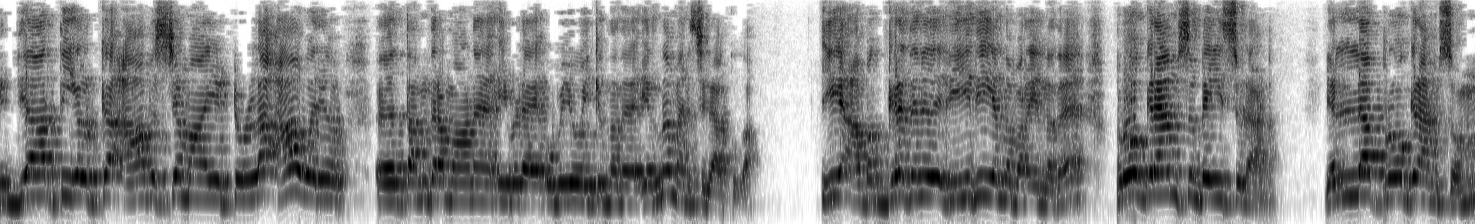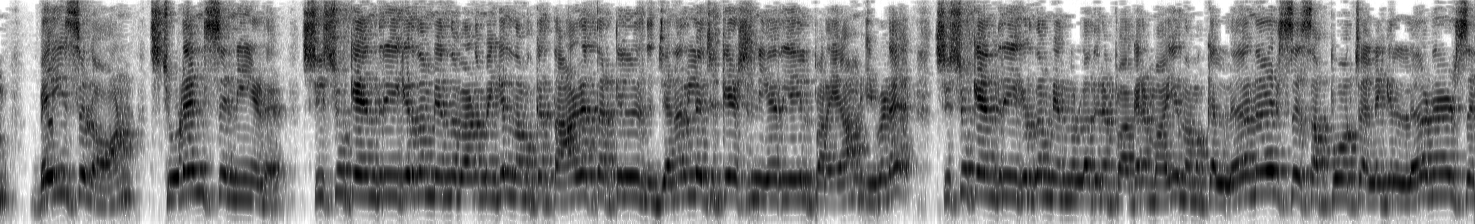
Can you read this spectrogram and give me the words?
വിദ്യാർത്ഥികൾക്ക് ആവശ്യമായിട്ടുള്ള ആ ഒരു തന്ത്രമാണ് ഇവിടെ ഉപയോഗിക്കുന്നത് എന്ന് മനസ്സിലാക്കുക. ഈ അപഗ്രഥന രീതി എന്ന് പറയുന്നത് പ്രോഗ്രാംസ് ബേസ്ഡ് ആണ് എല്ലാ പ്രോഗ്രാംസും ബേസ്ഡ് ഓൺ സ്റ്റുഡൻസ് നീഡ് ശിശു കേന്ദ്രീകൃതം എന്ന് വേണമെങ്കിൽ നമുക്ക് താഴെത്തട്ടിൽ ജനറൽ എഡ്യൂക്കേഷൻ ഏരിയയിൽ പറയാം. ഇവിടെ ശിശു കേന്ദ്രീകൃതം എന്നുള്ളതിന് പകരമായി നമുക്ക് ലേണേഴ്സ് സപ്പോർട്ട് അല്ലെങ്കിൽ ലേണേഴ്സ്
